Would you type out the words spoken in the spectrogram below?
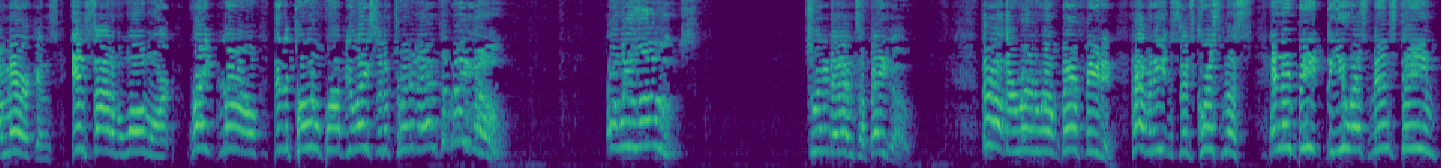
Americans inside of a Walmart right now than the total population of Trinidad and Tobago. And we lose. Trinidad and Tobago. They're out there running around barefooted, haven't eaten since Christmas, and they beat the U.S. men's team.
